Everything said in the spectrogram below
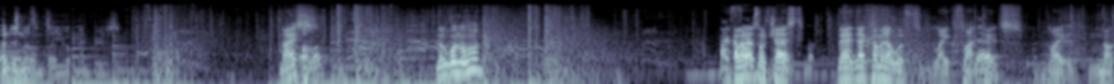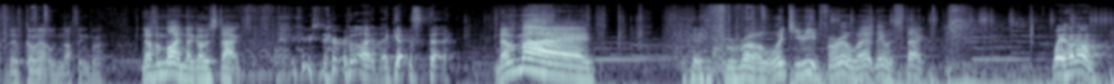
That does nothing to you. You got med brews. Nice. Hold. No one, no one. I That one has fucked no chest. guy. They're, they're coming out with like flat Dead? kits. Like, not, they've come out with nothing, bro. Never mind, that goes stacked. Never mind. I got stacked. Never mind. For real, what do you mean? For real, they- they were stacked. Wait, hold on.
